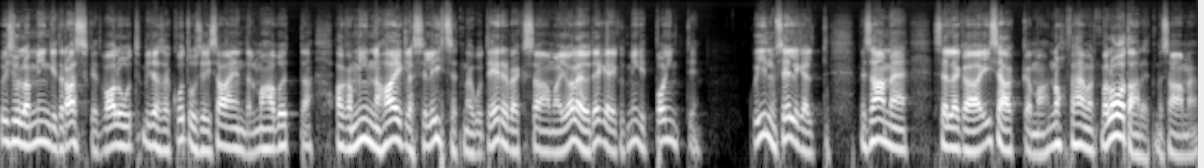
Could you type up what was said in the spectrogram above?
või sul on mingid rasked valud, mida sa kodus ei saa endal maha võtta, aga minna haiglasse lihtsalt nagu terveks saama ei ole ju tegelikult mingit pointi. kui ilmselgelt me saame sellega ise hakkama, noh, vähemalt ma loodan, et me saame.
